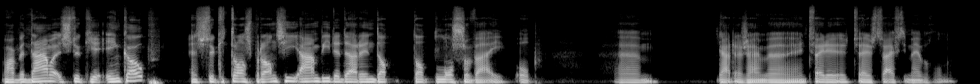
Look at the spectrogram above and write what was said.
Maar met name het stukje inkoop en stukje transparantie aanbieden daarin, dat, dat lossen wij op. Ehm, ja, daar zijn we in tweede- 2015 mee begonnen.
